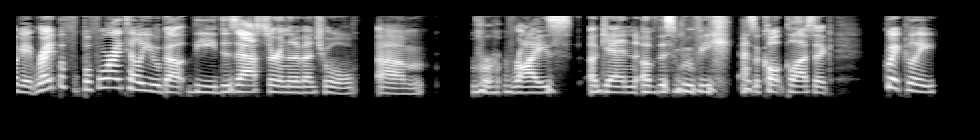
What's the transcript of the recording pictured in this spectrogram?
okay, right bef- before I tell you about the disaster and then eventual um, r- rise again of this movie as a cult classic, quickly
